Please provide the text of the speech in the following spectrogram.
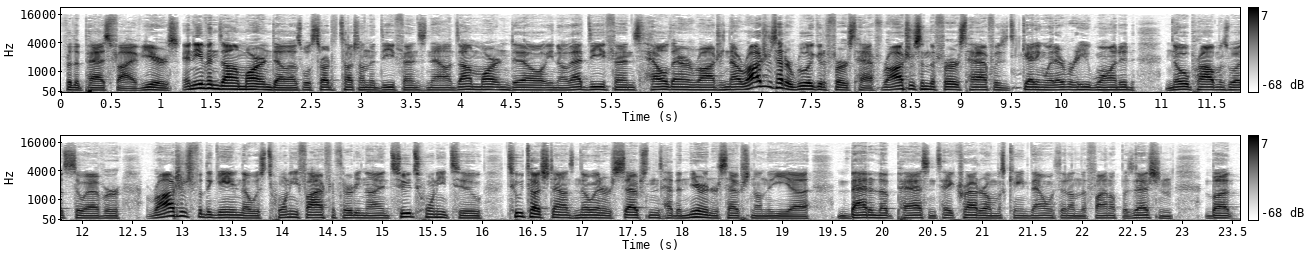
for the past five years. And even Don Martindale, as we'll start to touch on the defense now. Don Martindale, you know, that defense held Aaron Rodgers. Now, Rodgers had a really good first half. Rodgers in the first half was getting whatever he wanted, no problems whatsoever. Rodgers for the game, though, was 25 for 39, 222, two touchdowns, no interceptions, had the near interception on the uh, batted up pass, and Tae Crowder almost came down with it on the final possession. But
